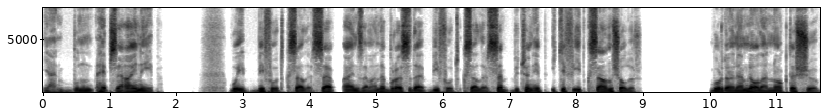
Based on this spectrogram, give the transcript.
yani bunun hepsi aynı ip. Bu ip bir foot kısalırsa, aynı zamanda burası da bir foot kısalırsa, bütün ip iki feet kısalmış olur. Burada önemli olan nokta şu.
